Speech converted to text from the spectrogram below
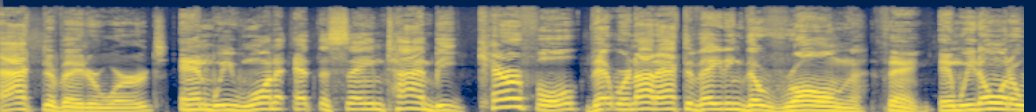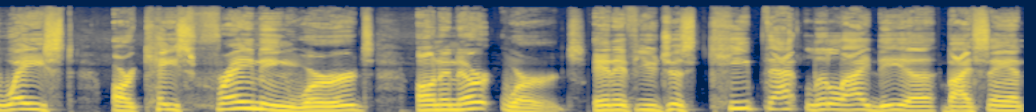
activator words, and we want to at the same time be careful that we're not activating the wrong thing. And we don't want to waste our case framing words on inert words. And if you just keep that little idea by saying,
